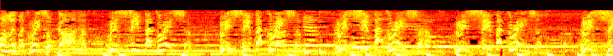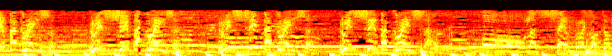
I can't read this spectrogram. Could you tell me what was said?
Only the grace of God. Receive that grace. Receive that grace. Receive that grace. Receive that grace. Receive that grace. Receive that grace. Receive that grace. Receive that grace. Oh, the same record of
